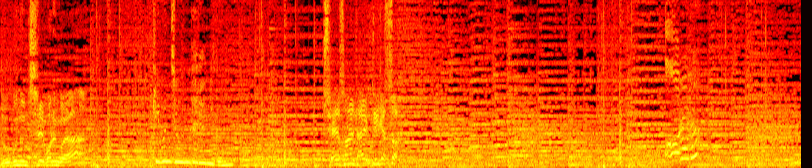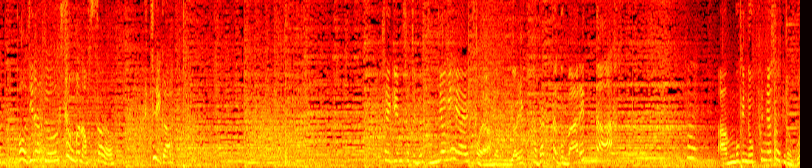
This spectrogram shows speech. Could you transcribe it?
누구 눈치를 보는 거야? 기분 좋은 바람이군. 최선을 다해 뛰겠어. 어디라도 상관없어요 제가 책임 소지는 분명히 해야 할 거야. 분명 열 받았다고 말했다 안목이 높은 녀석이라고?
